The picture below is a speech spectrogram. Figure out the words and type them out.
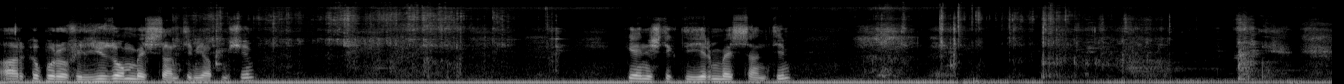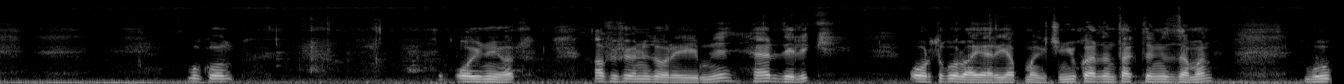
Arka profil 115 santim yapmışım. Genişlikte 25 santim. Bu kol oynuyor. Hafif önü doğru eğimli. Her delik orta kol ayarı yapmak için yukarıdan taktığınız zaman bu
